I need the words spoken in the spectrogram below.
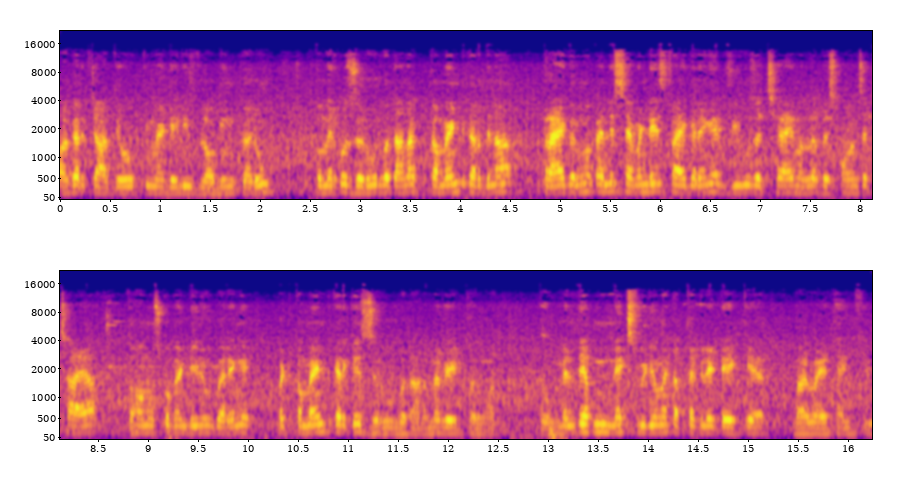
अगर चाहते हो कि मैं डेली ब्लॉगिंग करूँ तो मेरे को ज़रूर बताना। कमेंट कर देना ट्राई करूँगा। पहले सेवन डेज़ ट्राई करेंगे। व्यूज़ अच्छे आए मतलब रिस्पॉन्स अच्छा आया तो हम उसको कंटिन्यू करेंगे। बट कमेंट करके ज़रूर बताना। मैं वेट करूँगा। तो मिलते हैं अपनी नेक्स्ट वीडियो में, तब तक के लिए take care bye bye thank you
